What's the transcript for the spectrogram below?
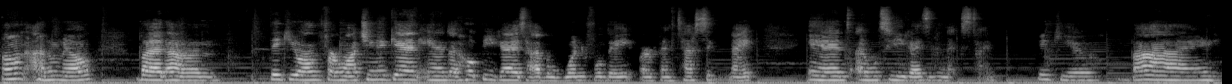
phone. I don't know. But um, thank you all for watching again. And I hope you guys have a wonderful day or a fantastic night. And I will see you guys in the next time. Thank you. Bye.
